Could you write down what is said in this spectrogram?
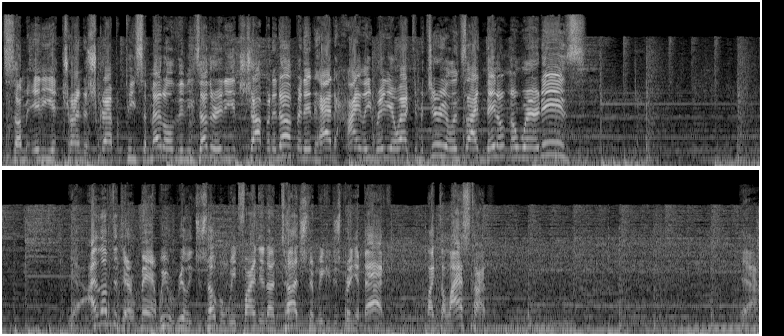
some idiot trying to scrap a piece of metal, then these other idiots chopping it up, and it had highly radioactive material inside, and they don't know where it is. Yeah, I loved it there. Man, we were really just hoping we'd find it untouched and we could just bring it back like the last time. Yeah.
